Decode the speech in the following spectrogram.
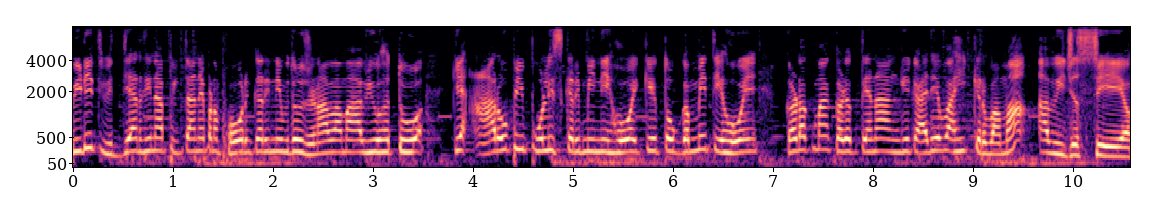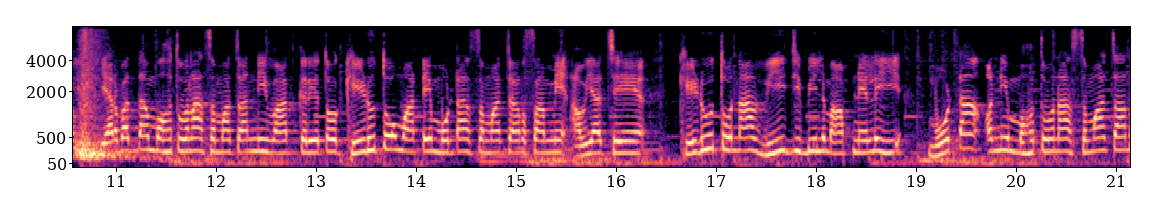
પીડિત વિદ્યાર્થીના પિતાને પણ ફોન કરીને મિત્રો જણાવવામાં આવ્યું હતું કે આરોપી પોલીસ કર્મીને હોય કે તો ગમે તે હોય, કડકમાં કડક તેના અંગે કાર્યવાહી કરવામાં આવી જશે. ત્યારબાદના મહત્વના સમાચારની વાત કરીએ તો ખેડૂતો માટે મોટા સમાચાર સામે આવ્યા છે. ખેડૂતોના વીજ બિલ માપને લઈ મોટા અને મહત્વના સમાચાર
